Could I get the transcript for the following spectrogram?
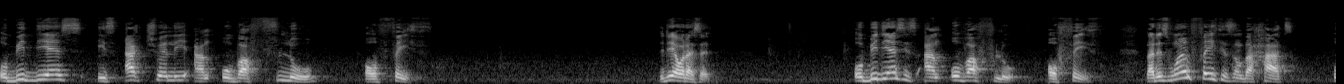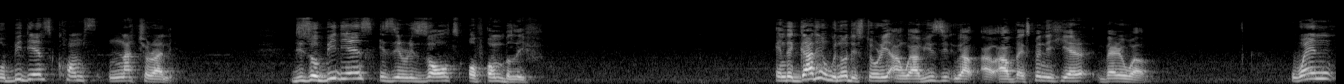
Obedience is actually an overflow of faith. Did you hear what I said? Obedience is an overflow of faith. That is, when faith is in the heart, obedience comes naturally. Disobedience is a result of unbelief. In the garden, we know the story and we have used it, have, I've explained it here very well. When,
